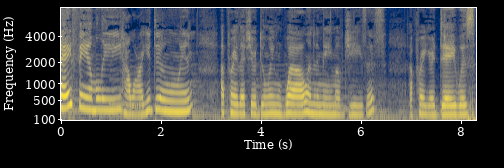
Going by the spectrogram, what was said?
Hey, family, how are you doing? I pray that you're doing well in the name of Jesus. I pray your day was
